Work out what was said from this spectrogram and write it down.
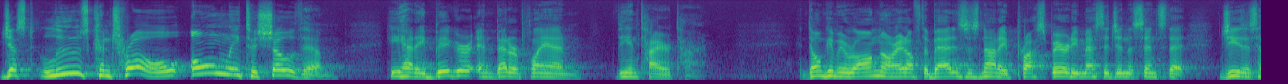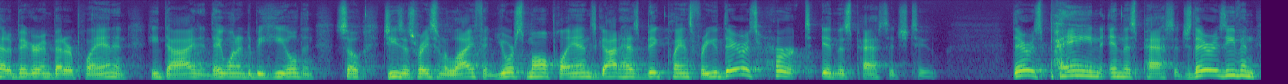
just lose control only to show them he had a bigger and better plan the entire time. Don't get me wrong, all right, off the bat, this is not a prosperity message in the sense that Jesus had a bigger and better plan and he died and they wanted to be healed. And so Jesus raised him to life. And your small plans, God has big plans for you. There is hurt in this passage too. There is pain in this passage. There is even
